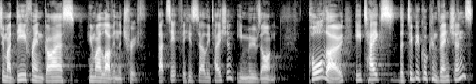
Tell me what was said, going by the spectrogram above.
to my dear friend Gaius, whom I love in the truth. That's it for his salutation. He moves on. Paul, though, he takes the typical conventions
